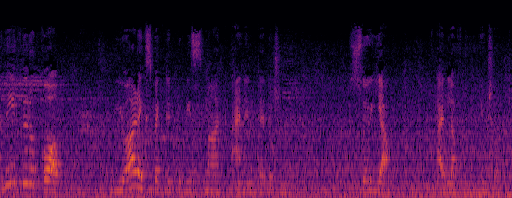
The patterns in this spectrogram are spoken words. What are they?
I think if you're a cop, you are expected to be smart and intelligent. So yeah, I'd love to, in short.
